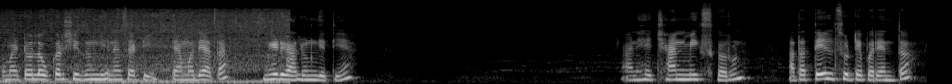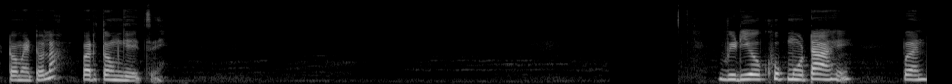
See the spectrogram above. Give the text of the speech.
टोमॅटो लवकर शिजून घेण्यासाठी त्यामध्ये आता मीठ घालून घेते. आणि हे छान मिक्स करून आता तेल सुटेपर्यंत टोमॅटोला परतवून घ्यायचे. व्हिडिओ खूप मोठा आहे पण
